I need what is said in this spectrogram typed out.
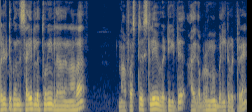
பெல்ட்டுக்கு வந்து சைடில் துணி இல்லாதனால நான் ஃபஸ்ட்டு ஸ்லீவ் வெட்டிக்கிட்டு அதுக்கப்புறமா பெல்ட் வெட்டுறேன்.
